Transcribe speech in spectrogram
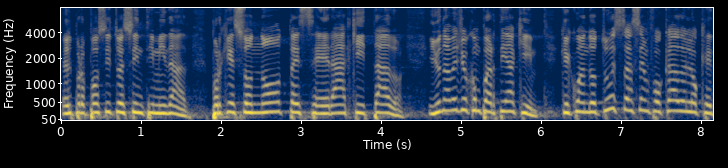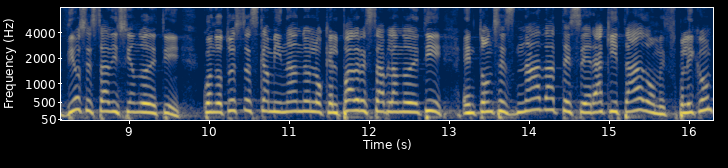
el propósito es intimidad, porque eso no te será quitado. Y una vez yo compartí aquí que cuando tú estás enfocado en lo que Dios está diciendo de ti, cuando tú estás caminando en lo que el Padre está hablando de ti, entonces nada te será quitado, ¿me explico?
